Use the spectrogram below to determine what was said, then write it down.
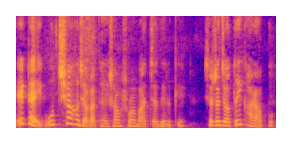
এটাই, উৎসাহ জাগাতে হয় সবসময় বাচ্চাদেরকে। সেটা যতই খারাপ হোক।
